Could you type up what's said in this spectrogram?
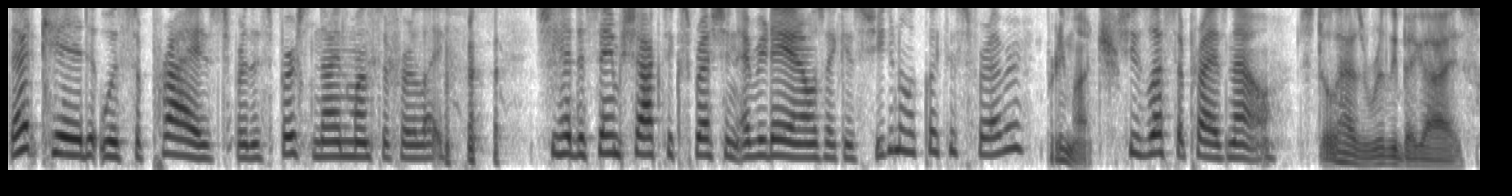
That kid was surprised for this first nine months of her life. she had the same shocked expression every day, and I was like, is she going to look like this forever? pretty much. She's less surprised now. Still has really big eyes.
